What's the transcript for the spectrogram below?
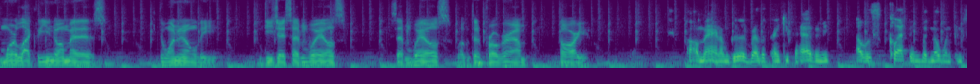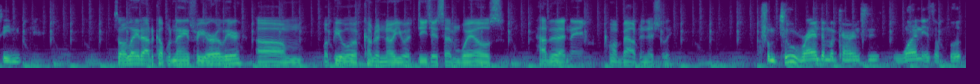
More likely, you know him as the one and only DJ Seven Whales. Seven Whales, welcome to the program. How are you? Oh man, I'm good, brother. Thank you for having me. I was clapping, but no one can see me. So I laid out a couple names for you earlier, um, but people have come to know you as DJ Seven Whales. How did that name come about initially? From two random occurrences. One is a book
